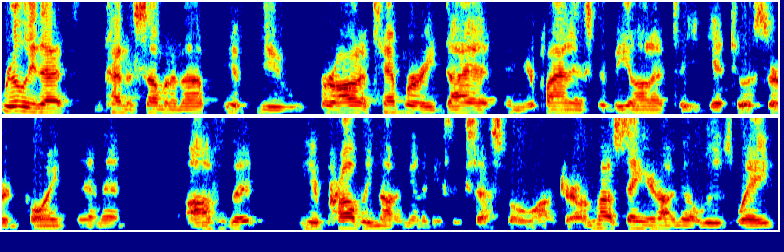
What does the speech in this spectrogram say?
really that kind of summing it up. If you are on a temporary diet and your plan is to be on it till you get to a certain point and then off of it, you're probably not going to be successful long term. I'm not saying you're not going to lose weight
